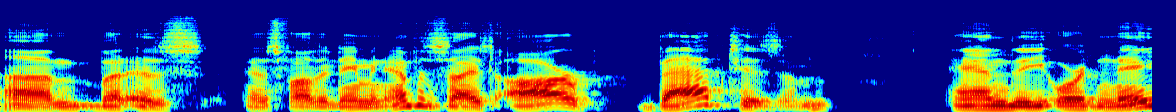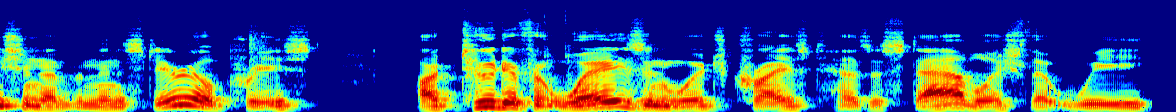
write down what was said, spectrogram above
Um, but as, as Father Damien emphasized, our baptism and the ordination of the ministerial priest are two different ways in which Christ has established that we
